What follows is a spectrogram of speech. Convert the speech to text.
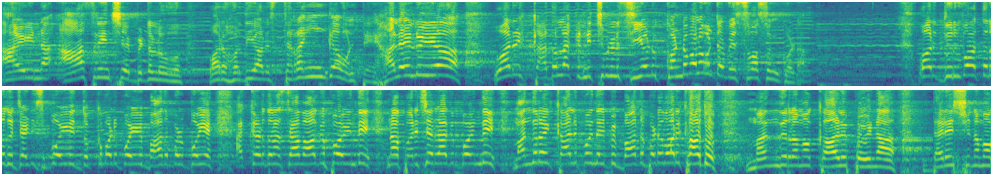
ఆయన ఆశ్రయించే బిడ్డలు వారి హృదయాలు స్థిరంగా ఉంటాయి హలేలుయ్యా వారి కథలకు నిత్యమైన సీయడు కొండవల ఉంటారు విశ్వాసం కూడా. వారు దుర్వార్తలకు జడిసిపోయి దుఃఖపడిపోయి బాధపడిపోయి అక్కడితో నా సేవ ఆగిపోయింది నా పరిచయం ఆగిపోయింది మందిరం కాలిపోయింది అని చెప్పి బాధపడేవారు కాదు. మందిరము కాలిపోయినా దర్శనము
